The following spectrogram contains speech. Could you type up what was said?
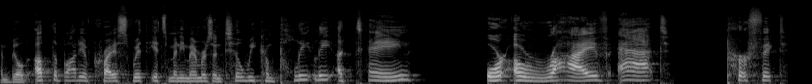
and build up the body of Christ with its many members until we completely attain or arrive at perfect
